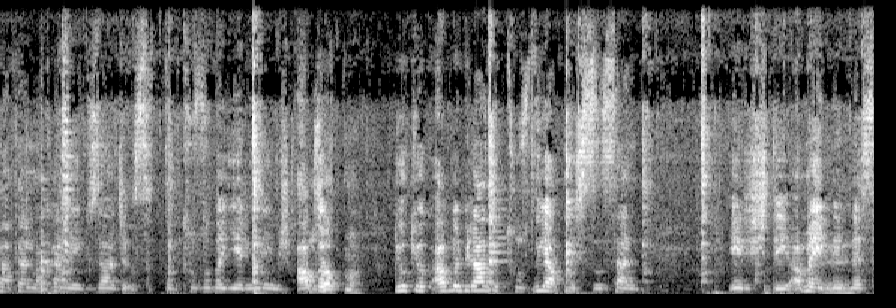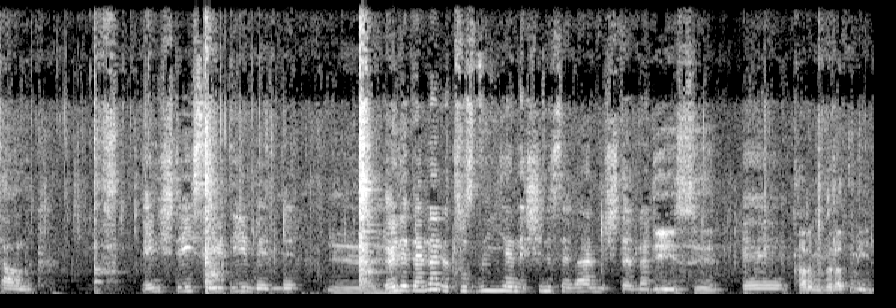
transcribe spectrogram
Zaten makarnayı güzelce ısıttım. Tuzu da yerindeymiş. Abla, Uzatma. yok yok abla birazcık tuzlu yapmışsın sen erişteyi ama ellerine sağlık. Enişteyi sevdiğin belli. Ee, Öyle derler ya tuzlu yiyen eşini severmiş derler. Değilsin. Ee, Karabiber atmayayım.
